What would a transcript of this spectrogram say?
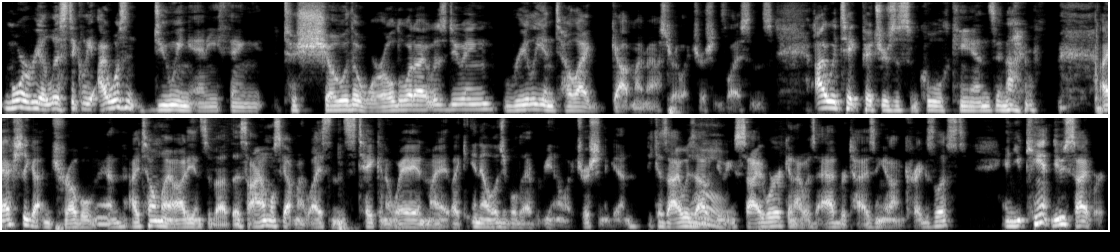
more realistically, I wasn't doing anything to show the world what I was doing really until I got my master electrician's license. I would take pictures of some cool cans and I I actually got in trouble, man. I tell my audience about this. I almost got my license taken away and my like ineligible to ever be an electrician again because I was Whoa. out doing side work and I was advertising it on Craigslist. And you can't do side work.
